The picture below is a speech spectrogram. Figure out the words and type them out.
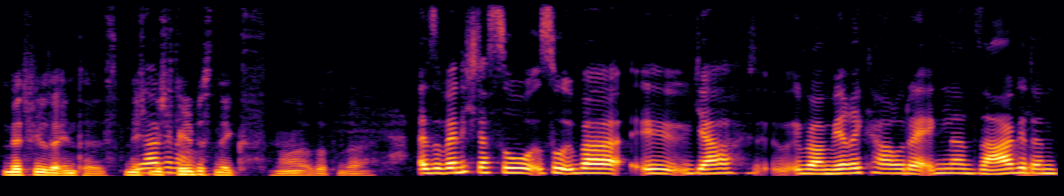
nicht viel dahinter ist. Nicht, nicht genau. viel bis nichts. Ne? Also, also, wenn ich das so, so über, äh, ja, über Amerika oder England sage, ja. dann,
